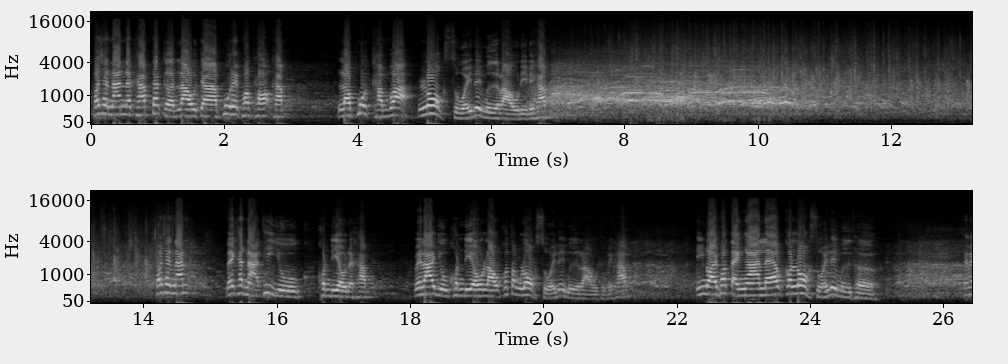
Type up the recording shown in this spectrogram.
เพราะฉะนั้นนะครับถ้าเกิดเราจะพูดให้เพราะๆครับ เราพูดคำว่าโลกสวยด้วยมือเราดีไหมครับ เพราะฉะนั้นในขณะที่อยู่คนเดียวนะครับ เวลาอยู่คนเดียวเราก็ต้องโลกสวยด้วยมือเราถูกไหมครับ อีกหน่อยพอแต่งงานแล้วก็โลกสวยด้วยมือเธอ ใช่ไหม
